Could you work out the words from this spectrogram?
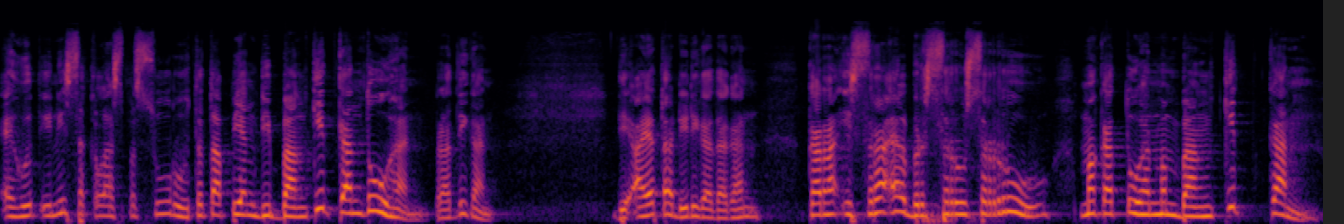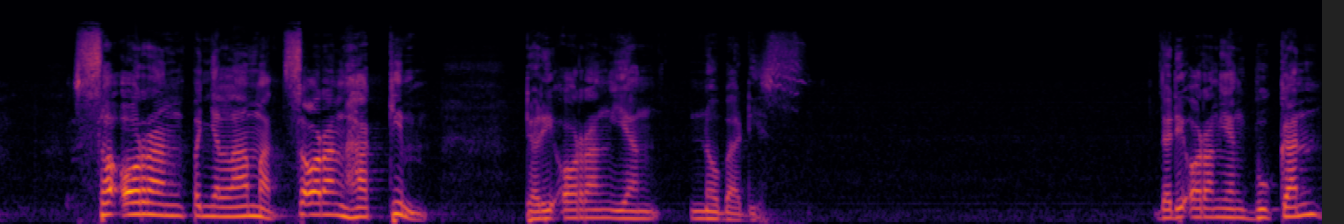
Ehud ini sekelas pesuruh tetapi yang dibangkitkan Tuhan. Perhatikan. Di ayat tadi dikatakan karena Israel berseru-seru maka Tuhan membangkitkan seorang penyelamat, seorang hakim dari orang yang nobodies. Dari orang yang bukan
